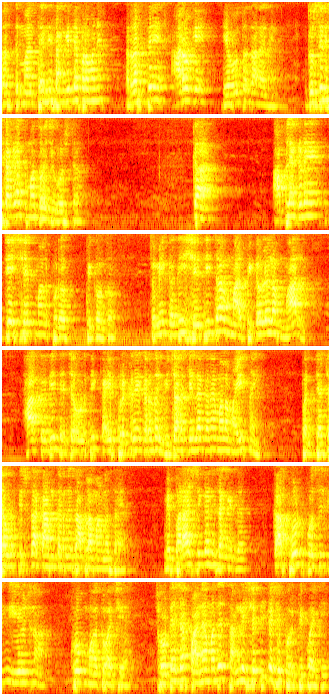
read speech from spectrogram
रस्ते त्यांनी सांगितल्याप्रमाणे रस्ते आरोग्य हे होतच आलं नाही दुसरी सगळ्यात महत्वाची गोष्ट का आपल्याकडे जे शेतमाल पुरव पिकवतो तुम्ही कधी शेतीचा मा पिकवलेला माल हा कधी त्याच्यावरती काही प्रक्रिया करायचा विचार केला का नाही मला माहीत नाही. पण त्याच्यावरती सुद्धा काम करण्याचा आपला मानस आहे. मी बऱ्याच ठिकाणी सांगितलं का फूड प्रोसेसिंग योजना खूप महत्वाची आहे. छोट्याशा पाण्यामध्ये चांगली शेती कशी पिकवायची?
